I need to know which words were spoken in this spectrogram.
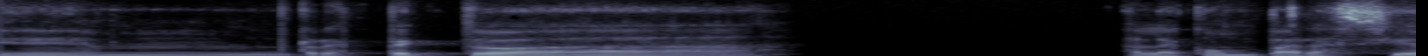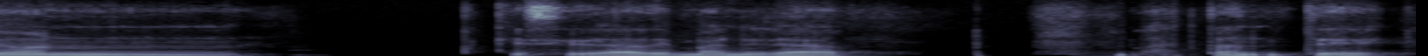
Em, respecto a, la comparación que se da de manera bastante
